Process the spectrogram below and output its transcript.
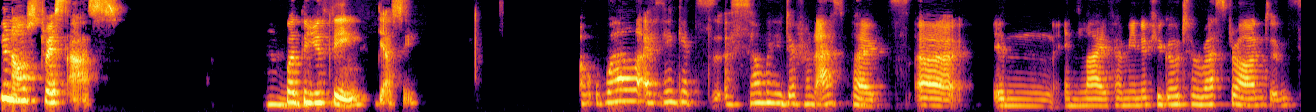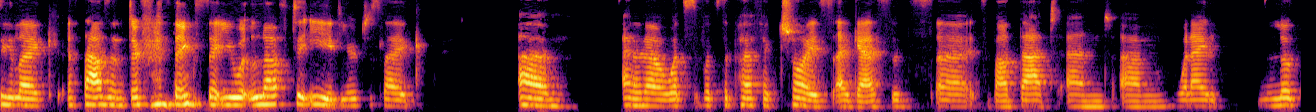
you know stress us mm. what do you think Jessie? Oh, well i think it's uh, so many different aspects uh, in in life i mean if you go to a restaurant and see like a thousand different things that you would love to eat you're just like um I don't know what's what's the perfect choice. I guess it's uh, it's about that. And um, when I look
